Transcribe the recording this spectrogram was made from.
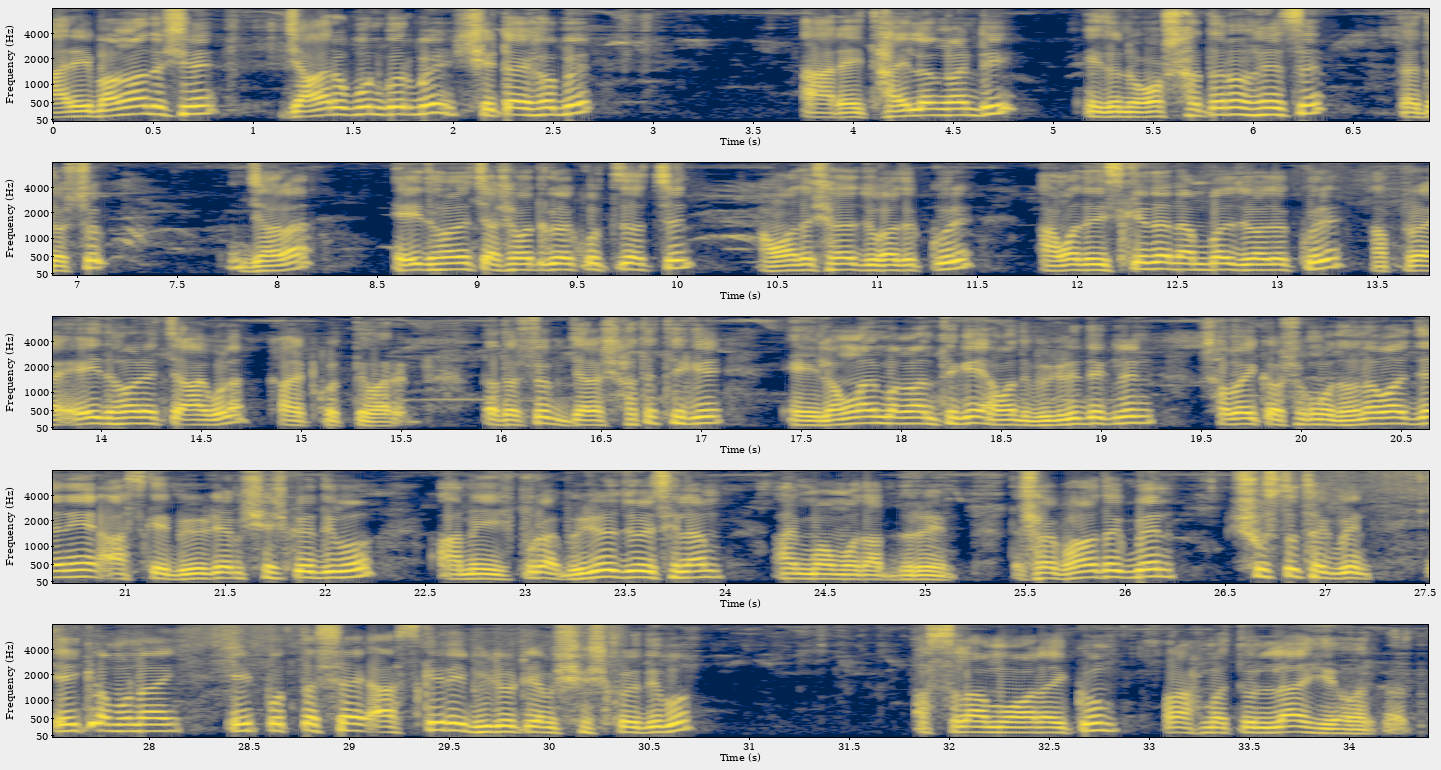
আর এই বাংলাদেশে যা রোপণ করবে সেটাই হবে। আর এই থাই লঙ্গানটি এই জন্য অসাধারণ হয়েছে। তাই দর্শক, যারা এই ধরনের চাষাবাদগুলো করতে চাচ্ছেন, আমাদের সাথে যোগাযোগ করে, আমাদের স্ক্রিনের নাম্বারে যোগাযোগ করে আপনারা এই ধরনের চারাগুলো কালেক্ট করতে পারেন। তা দর্শক, যারা সাথে থেকে এই লঙ্গান বাগান থেকে আমাদের ভিডিও দেখলেন, সবাইকে অসংখ্য ধন্যবাদ জানিয়ে আজকের ভিডিওটি আমি শেষ করে দিব। আমি পুরো ভিডিও জুড়ে ছিলাম। আমি মোহাম্মদ আব্দুর রহিম। তা সবাই ভালো থাকবেন, সুস্থ থাকবেন। এই কামনায়, এই প্রত্যাশায় আজকের এই ভিডিওটি আমি শেষ করে দেব। আসসালামু আলাইকুম রহমতুল্লাহি বরকাত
